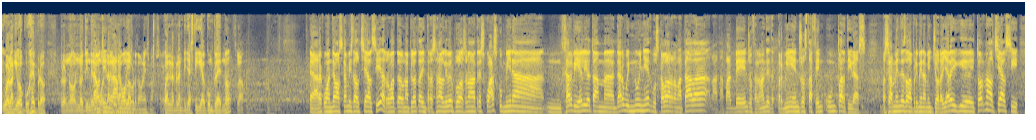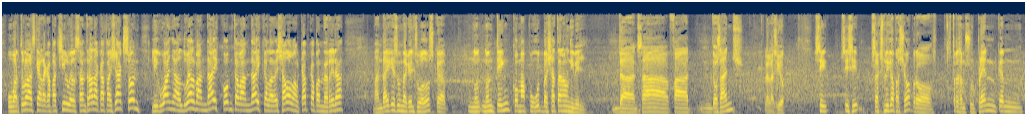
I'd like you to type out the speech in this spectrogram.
igual m'equivoco, eh, però, però no, no tindrà, No molt, tindrà de molt de protagonisme, protagonisme, sí. quan la plantilla estigui al complet, no? Clar. Eh, Ara comentem els canvis del Chelsea. Ha robat una pilota interessant al Liverpool a la zona de tres quarts. Combina mm, Harvey Elliott amb eh, Darwin Núñez. Buscava la rematada. L'ha tapat bé Enzo Fernández. Per mi Enzo està fent un partidàs. Especialment des de la primera mitja hora. I ara hi, hi torna el Chelsea. Obertura a l'esquerra cap a Chilwell. Centrada cap a Jackson. Li guanya el duel Van Dijk. Compte Van Dijk que la deixava amb el cap cap endarrere. Van Dijk és un d'aquells jugadors que no, no entenc com ha pogut baixar tant el nivell d'ençà fa dos anys La lesió. Sí, sí, sí, s'explica per això, però, ostres, em sorprèn que, en,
